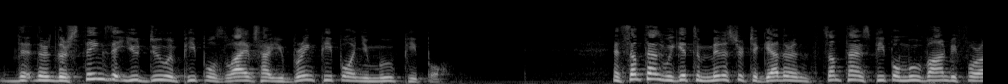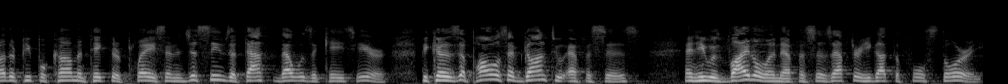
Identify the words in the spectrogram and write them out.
there, there's things that you do in people's lives, how you bring people and you move people. And sometimes we get to minister together, and sometimes people move on before other people come and take their place. And it just seems that that, that was the case here. Because Apollos had gone to Ephesus, and he was vital in Ephesus after he got the full story.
